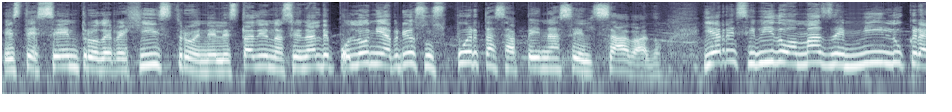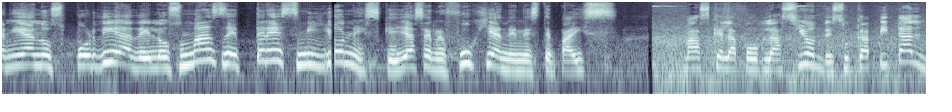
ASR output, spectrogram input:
Este centro de registro en el Estadio Nacional de Polonia abrió sus puertas apenas el sábado y ha recibido a más de mil ucranianos por día de los más de tres millones que ya se refugian en este país. Más que la población de su capital.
